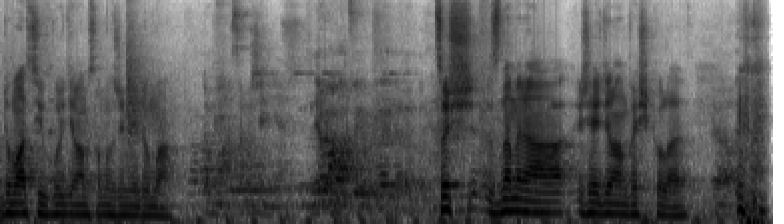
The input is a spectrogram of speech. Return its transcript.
Domácí úkoly dělám samozřejmě doma. Doma, samozřejmě. Doma. Což znamená, že je dělám ve škole. Jo.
